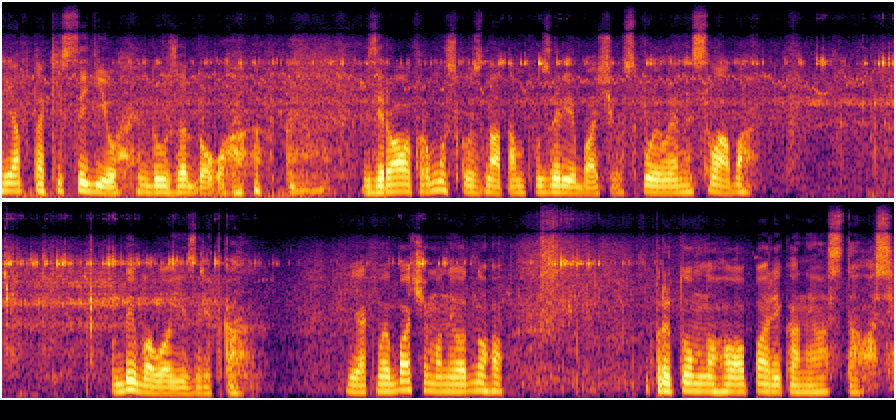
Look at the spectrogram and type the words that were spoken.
Я б так і сидів дуже довго. Зірвав кормушку з дна, там пузирі бачив, сплили не слабо. Дибало ізрідка. Як ми бачимо, ні одного притомного опаріка не осталось.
